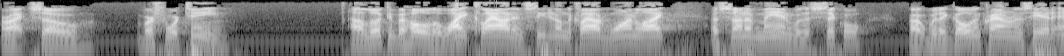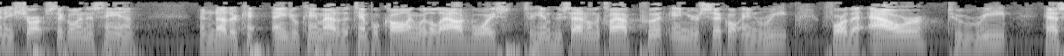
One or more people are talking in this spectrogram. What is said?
All right, so verse 14. I looked and behold a white cloud and seated on the cloud one like a son of man with a sickle, uh, with a golden crown on his head and a sharp sickle in his hand. And another angel came out of the temple calling with a loud voice to him who sat on the cloud, put in your sickle and reap for the hour to reap has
